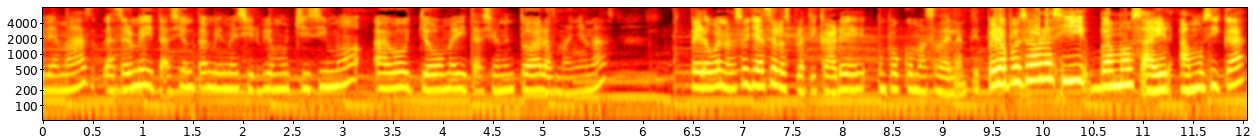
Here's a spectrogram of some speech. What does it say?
demás. Hacer meditación también me sirvió muchísimo. Hago yo meditación en todas las mañanas. Pero bueno, eso ya se los platicaré un poco más adelante. Pero pues ahora sí vamos a ir a música.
